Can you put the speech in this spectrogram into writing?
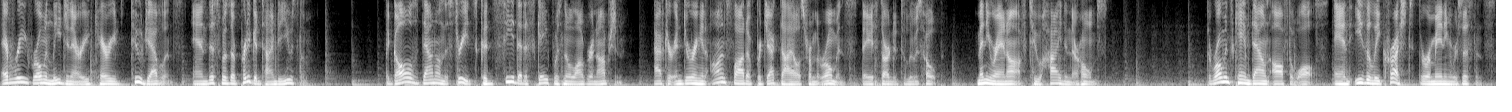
Every Roman legionary carried two javelins, and this was a pretty good time to use them. The Gauls down on the streets could see that escape was no longer an option. After enduring an onslaught of projectiles from the Romans, they started to lose hope. Many ran off to hide in their homes. The Romans came down off the walls and easily crushed the remaining resistance.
